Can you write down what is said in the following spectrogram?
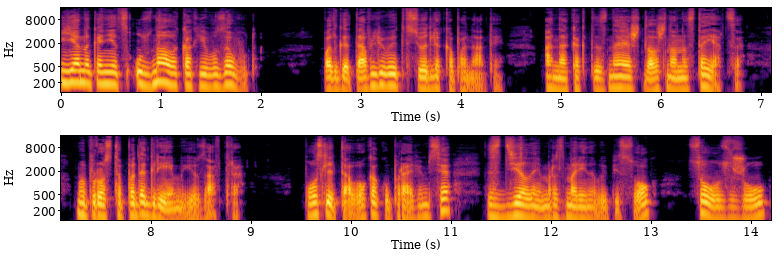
и я, наконец, узнала, как его зовут. Подготавливает все для капонаты. Она, как ты знаешь, должна настояться. Мы просто подогреем ее завтра. После того, как управимся, сделаем розмариновый песок, соус жу,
